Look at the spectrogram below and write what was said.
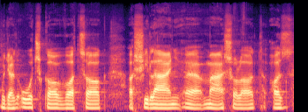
hogy az ócska, vacak, a silány másolat, az,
